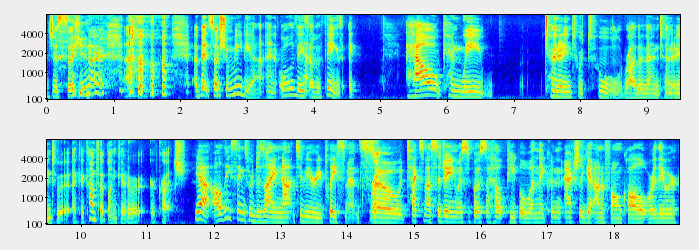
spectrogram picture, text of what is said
just so you know. but social media and all of these other things, how can we turn it into a tool rather than turn it into a, like a comfort blanket or a crutch? Yeah, all these things were designed not to be replacements. So text messaging was supposed to help people when they couldn't actually get on a phone call or they were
